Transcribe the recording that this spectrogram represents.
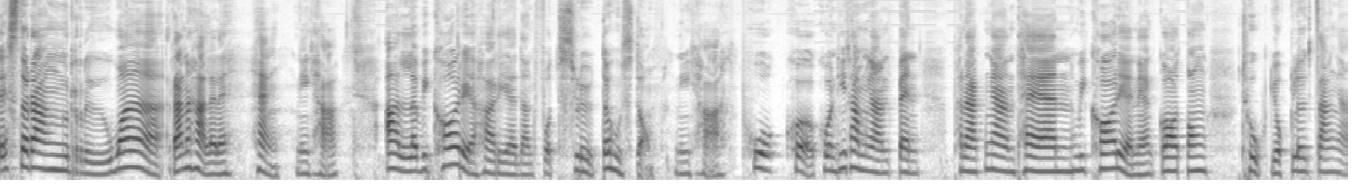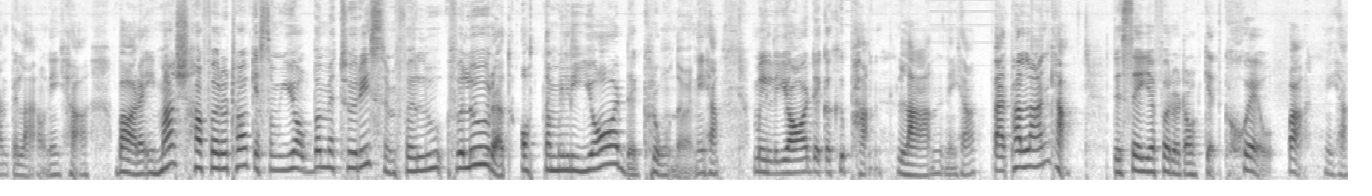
รีสอร์ทหรือว่าร้านอาหารหลายๆแห่งนี่ค่ะ alla vikarier har redan fått sluta hos dem นี่ค่ะ พวกคนที่ทำงานเป็นพนักงานแทนวิคอเรียเนี่ยก็ต้องถูกยกเลิกจ้างงานไปแล้วนี่ค่ะ bara i mars har företaget som jobbar med turism förlorat 8 miljarder kronor นี่ค่ะ miljarder ก็คือพันล้านนี่ค่ะ8,000 ล้านค่ะ det säger företaget själva นี่ค่ะ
